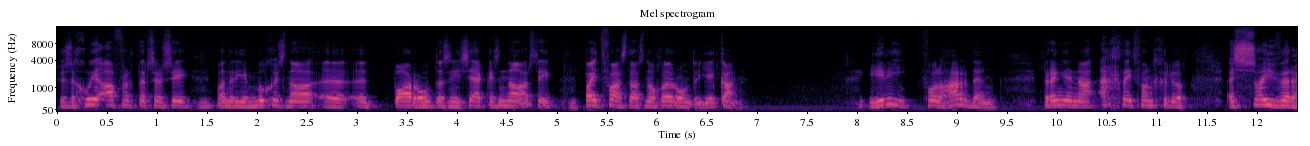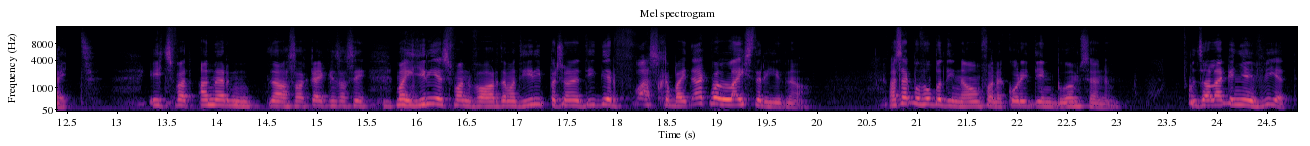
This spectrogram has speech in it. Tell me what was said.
Soos 'n goeie afrigter sou sê wanneer jy moeg is na 'n uh, 'n paar rondes en jy sê ek is na, sê byt vas, daar's nog 'n ronde, jy kan. Hierdie volharding bring jy na egtheid van geloof, 'n suiwerheid. Iets wat ander na sal kyk en sal sê, "Maar hierdie is van waarde want hierdie persoon het hierdeur vasgebyt. Ek wil luister hierna." As ek byvoorbeeld die naam van 'n Corrie ten Boom sou noem, dan sal ek en jy weet,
